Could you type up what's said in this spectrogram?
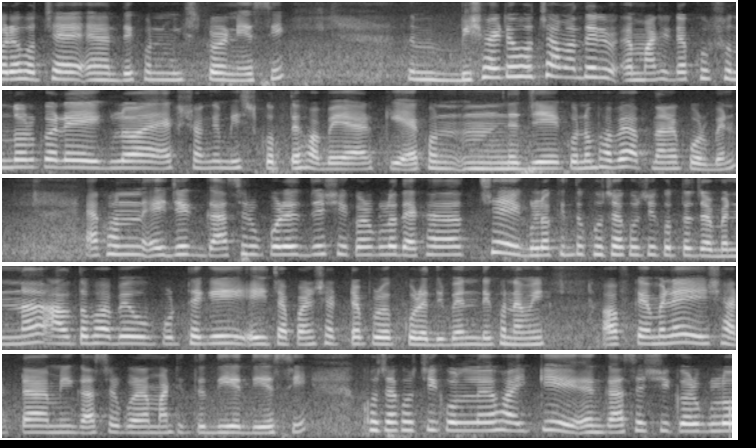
করে হচ্ছে দেখুন মিক্স করে নিয়েছি। বিষয়টা হচ্ছে আমাদের মাটিটা খুব সুন্দর করে এগুলো একসঙ্গে মিক্স করতে হবে আর কি। এখন যে কোনোভাবে আপনারা করবেন। এখন এই যে গাছের উপরে যে শিকড়গুলো দেখা যাচ্ছে, এগুলো কিন্তু খোঁচাখুচি করতে যাবেন না। আলতোভাবে উপর থেকেই এই চাপান সারটা প্রয়োগ করে দিবেন। দেখুন, আমি অফ ক্যামেরায় এই সারটা আমি গাছের গোড়া মাটিতে দিয়ে দিয়েছি। খোঁচাখুচি করলে হয় কি, গাছের শিকড়গুলো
